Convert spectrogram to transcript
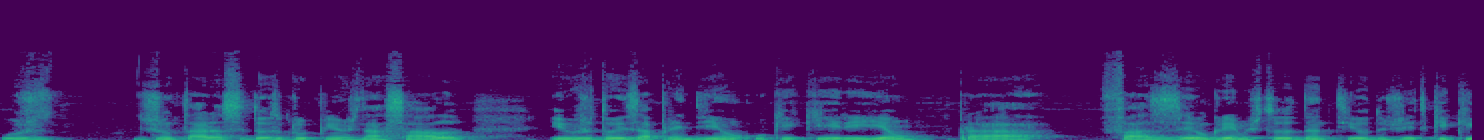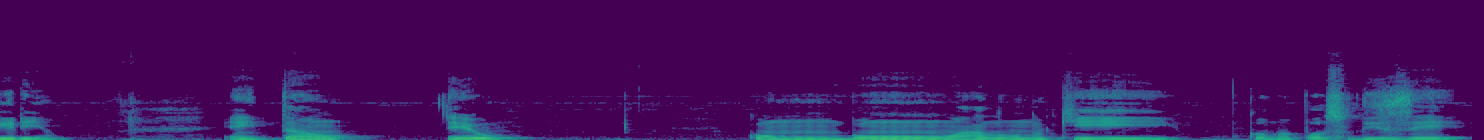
os juntaram-se dois grupinhos na sala e os dois aprendiam o que queriam para fazer o Grêmio Estudantil do jeito que queriam. Então, eu, como um bom aluno que, como eu posso dizer,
